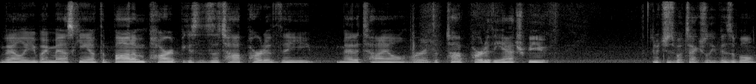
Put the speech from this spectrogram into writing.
value by masking out the bottom part because it's the top part of the meta tile or the top part of the attribute which is what's actually visible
